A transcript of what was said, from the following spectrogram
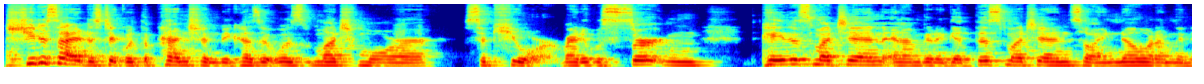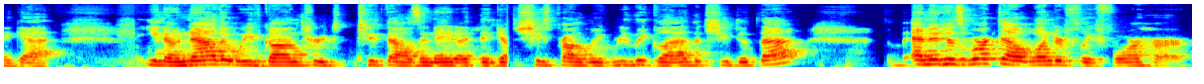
she decided to stick with the pension because it was much more secure, right? It was certain pay this much in and I'm going to get this much in so I know what I'm going to get. You know, now that we've gone through 2008, I think she's probably really glad that she did that. And it has worked out wonderfully for her.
